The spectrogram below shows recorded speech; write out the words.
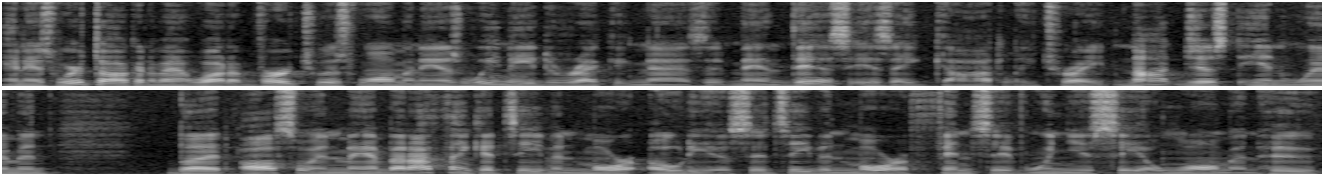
And as we're talking about what a virtuous woman is, we need to recognize that, man, this is a godly trait, not just in women, but also in men. But I think it's even more odious, it's even more offensive when you see a woman who,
